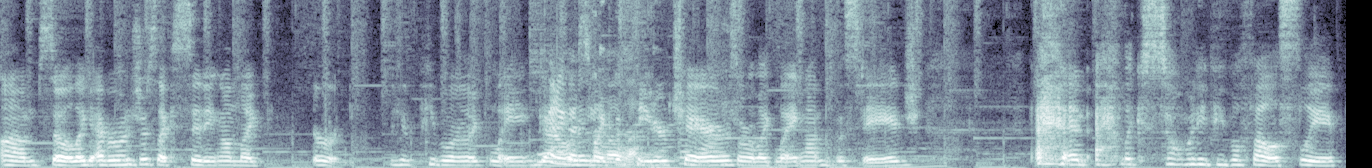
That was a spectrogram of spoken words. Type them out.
Um, so like everyone's just like sitting on like or people are like laying gonna down go in like the Lola. theater chairs or like laying onto the stage. And like so many people fell asleep,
